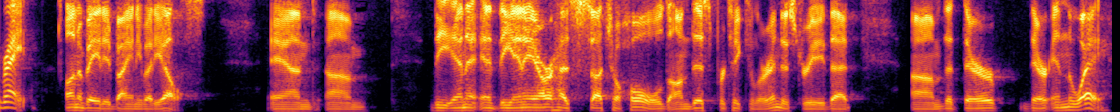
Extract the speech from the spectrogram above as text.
Right. unabated by anybody else. And um, the N- the NAR has such a hold on this particular industry that um, that they're they're in the way,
